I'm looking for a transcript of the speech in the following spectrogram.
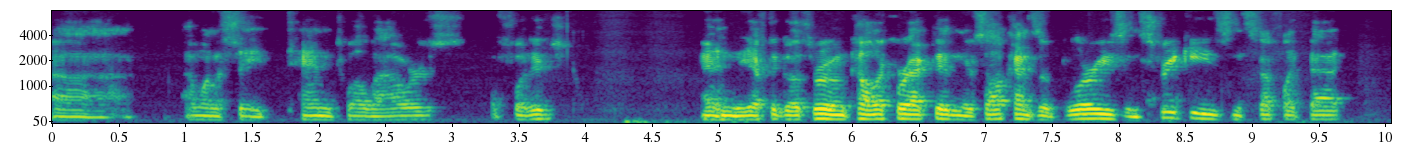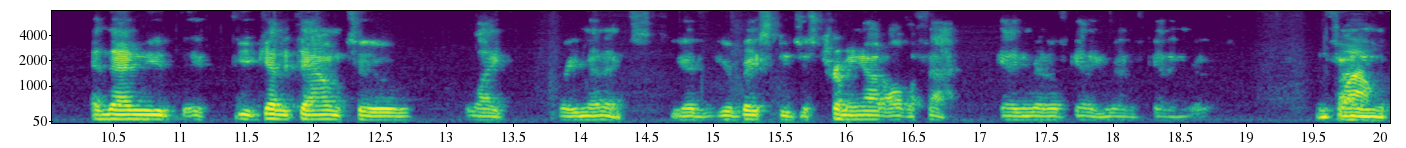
uh, I want to say 10, 12 hours of footage. And you have to go through and color correct it. And there's all kinds of blurries and streakies and stuff like that. And then you, you get it down to like three minutes. You're, basically just trimming out all the fat, getting rid of, getting rid of, getting rid of, and finding wow.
